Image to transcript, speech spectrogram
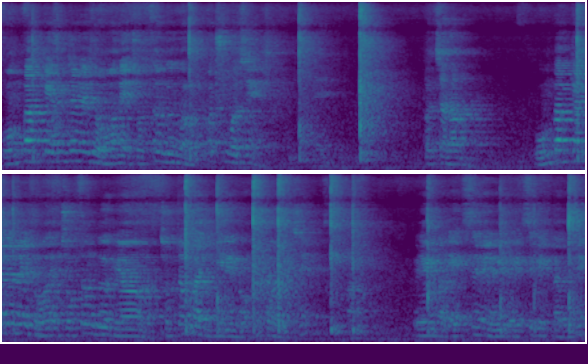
원각계 한 점에서 원의 접선근과 똑같은 거지? 네. 맞잖아. 원각계 한 점에서 원의 접선 그으면 접점까지 길이는 어떻게 하겠지? 아, 여기가 x면 여기가 x겠다, 그지?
